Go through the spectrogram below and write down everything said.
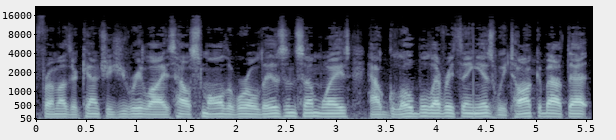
from other countries, you realize how small the world is in some ways, how global everything is. We talk about that.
